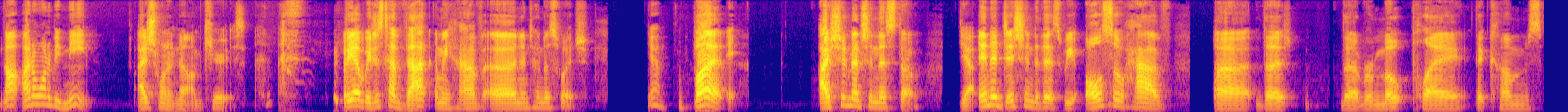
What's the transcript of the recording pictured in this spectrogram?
Not I don't want to be mean. I just want to know. I'm curious. But yeah, we just have that, and we have a Nintendo Switch. Yeah. But I should mention this though. Yeah. In addition to this, we also have uh the the remote play that comes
